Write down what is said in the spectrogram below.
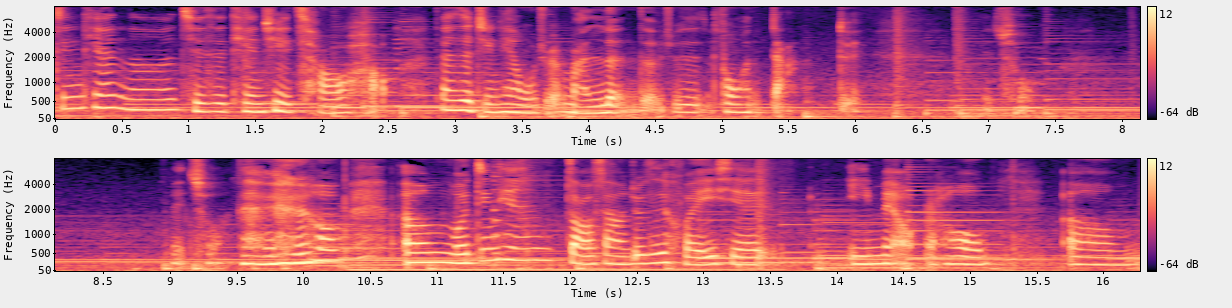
今天呢，其实天气超好，但是今天我觉得蛮冷的，就是风很大。对，没错，没错。对，然后，嗯，我今天早上就是回一些 email，然后，嗯，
